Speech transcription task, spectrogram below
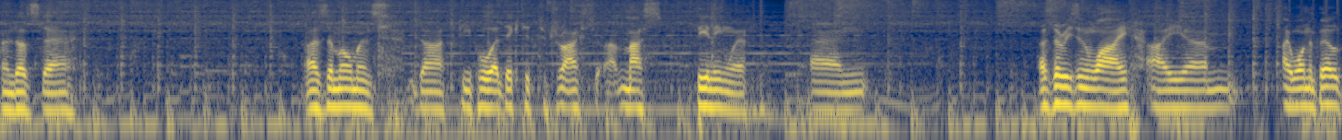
and that's the as the moments that people addicted to drugs must dealing with. And that's the reason why I um, I want to build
